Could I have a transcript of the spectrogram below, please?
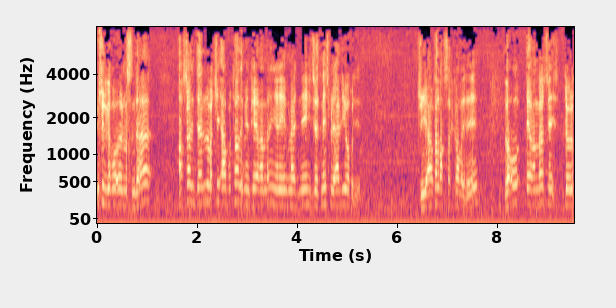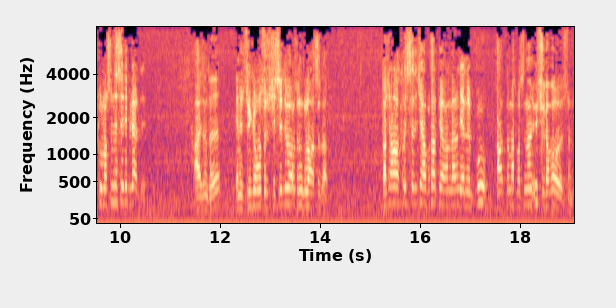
3 il qabaq ölməsində aşağı dəlil var ki, Əbu Talibin Peyğəmbərin, yəni Mədinəyə hicrətinə heç bir əli yox idi. Çünki Əbu Talib ağsaqqal idi və o Peyğəmbər üçün dövlət qurmasını nəsə edə bilərdi. Aydındır. Yəni, çünki onun sözü keçirdi və onun qulaq asırlar. Lakin Allah istədi ki, Əbu Talib Peyğəmbərin yəni, bu addım atmasından 3 il qabaq ölsün.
